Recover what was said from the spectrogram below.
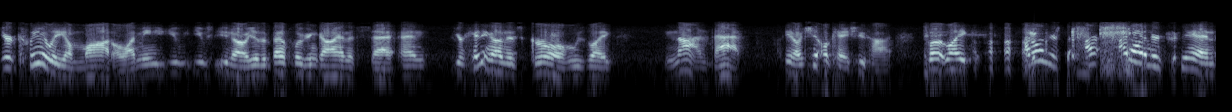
you're clearly a model. I mean, you you you know, you're the best looking guy on the set, and you're hitting on this girl who's like not that. You know, she okay, she's hot, but like I don't understand. I, I don't understand.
